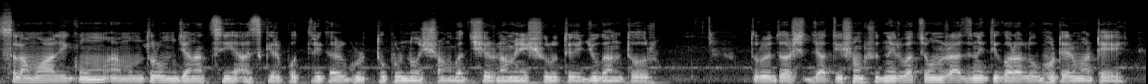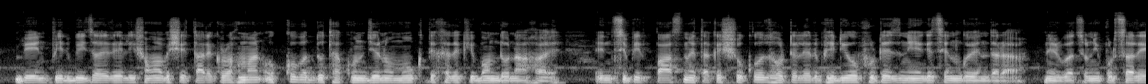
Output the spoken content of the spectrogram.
আসসালামু আলাইকুম, আমন্ত্রণ জানাচ্ছি আজকের পত্রিকার গুরুত্বপূর্ণ সংবাদ শিরোনামে শুরুতে যুগান্তর। ত্রয়োদশ জাতীয় সংসদ নির্বাচন রাজনীতি করালো ভোটের মাঠে। বিএনপির বিজয় র্যালি সমাবেশে তারেক রহমান ঐক্যবদ্ধ থাকুন যেন মুখ দেখাদেখি বন্ধ না হয়। এনসিপির পাঁচ নেতাকে সুকোজ হোটেলের ভিডিও ফুটেজ নিয়ে গেছেন গোয়েন্দারা। নির্বাচনী প্রচারে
